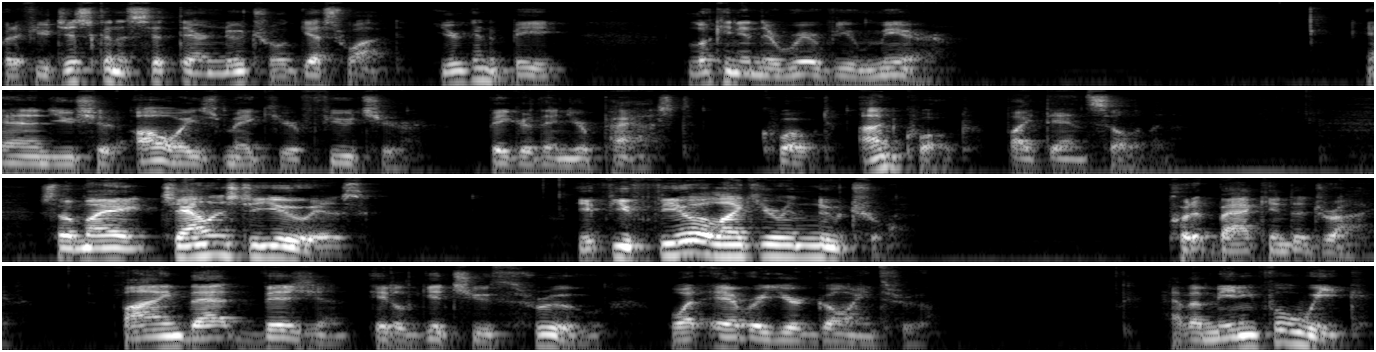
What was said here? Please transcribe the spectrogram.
But if you're just going to sit there neutral, guess what? You're going to be looking in the rearview mirror. And you should always make your future bigger than your past quote, unquote, by Dan Sullivan. So my challenge to you is, if you feel like you're in neutral, put it back into drive. Find that vision. It'll get you through whatever you're going through. Have a meaningful week.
